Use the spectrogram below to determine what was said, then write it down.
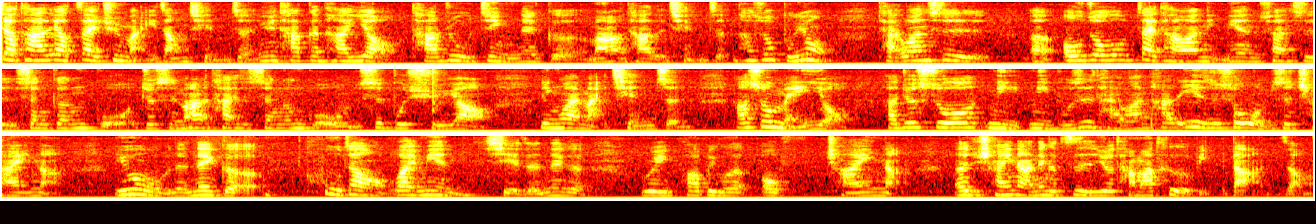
叫他要再去买一张签证，因为他跟他要他入境那个马耳他的签证。他说不用，台湾是呃欧洲在台湾里面算是生根国，就是马耳他也是生根国，我们是不需要另外买签证。他说没有，他就说你你不是台湾，他的意思是说我们是 China，因为我们的那个护照外面写着那个 Republic of China。而且 China 那个字就他妈特别大，你知道吗？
